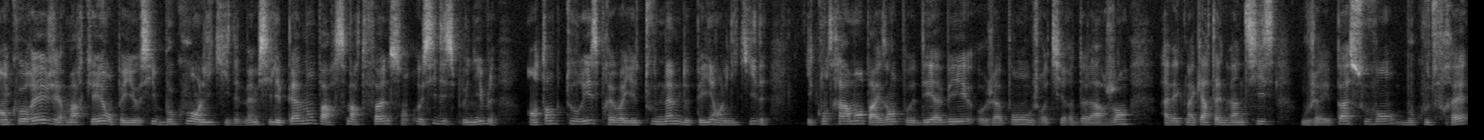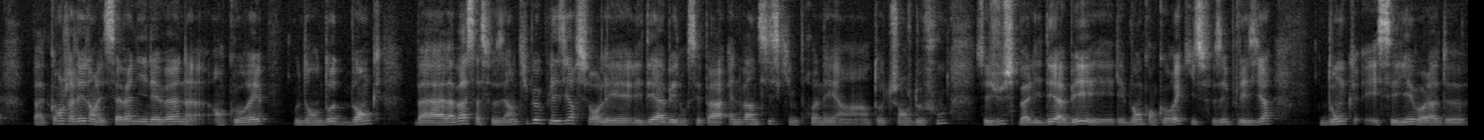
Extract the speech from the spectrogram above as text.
En Corée, j'ai remarqué, on payait aussi beaucoup en liquide. Même si les paiements par smartphone sont aussi disponibles, en tant que touriste, prévoyez tout de même de payer en liquide. Et contrairement par exemple au DAB au Japon où je retirais de l'argent avec ma carte N26 où j'avais pas souvent beaucoup de frais, bah, quand j'allais dans les 7-Eleven en Corée ou dans d'autres banques, bah, là-bas ça se faisait un petit peu plaisir sur les, DAB. Donc c'est pas N26 qui me prenait un, taux de change de fou, c'est juste bah, les DAB et les banques en Corée qui se faisaient plaisir. Donc essayez voilà, de,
